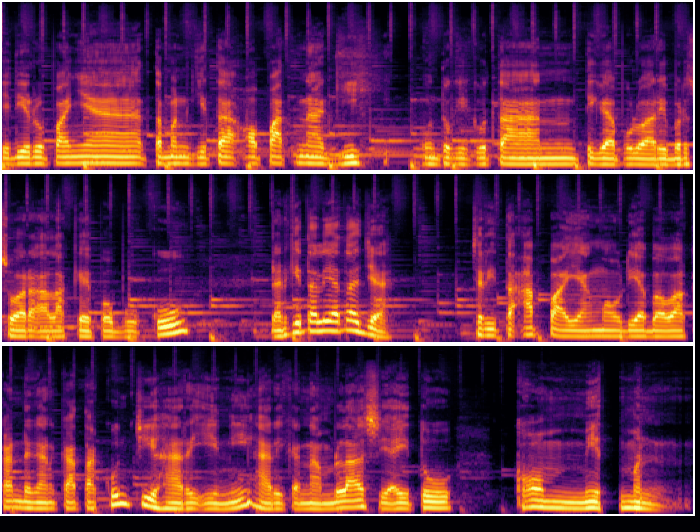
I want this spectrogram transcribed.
Jadi rupanya teman kita Opat nagih untuk ikutan 30 hari bersuara ala kepo buku. Dan kita lihat aja cerita apa yang mau dia bawakan dengan kata kunci hari ini, hari ke-16 yaitu komitmen.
